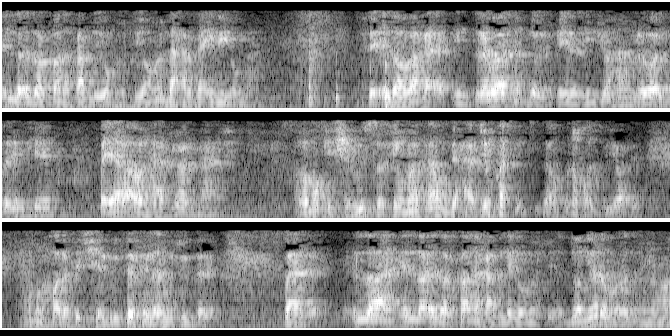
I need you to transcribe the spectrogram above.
الا اذا قبل یوم قیامه به اربعین یوم فاذا وقع این روایت هم داریم. غیر از اینجا هم روایت داریم که فیقع اول هر جوال مرج حالا ما که چه روز تا قیامت نمونده هر جا تو زمان حال بیاره همون حالت چه روزه فعلا وجود داره. بله. الا الا اذا کان قبل یوم دنیا رو مراد اونها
